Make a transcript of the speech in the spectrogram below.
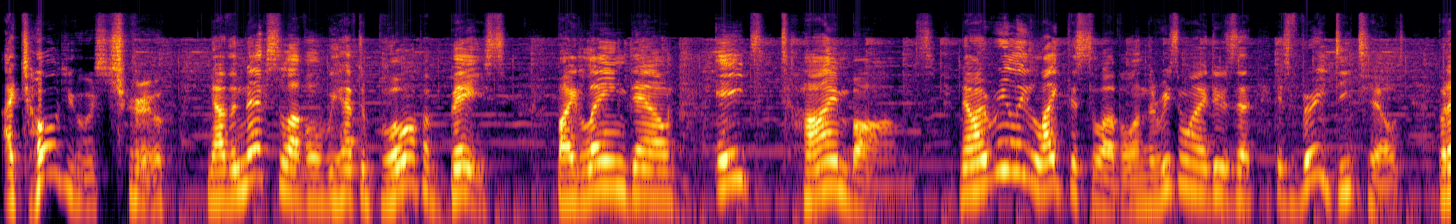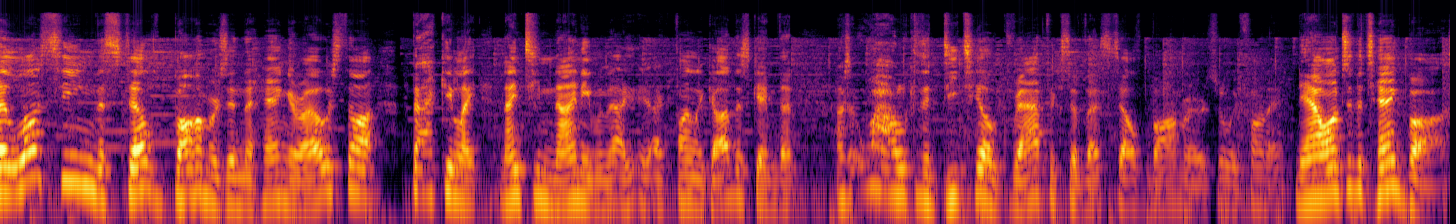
I told you it was true. Now, the next level, we have to blow up a base by laying down eight time bombs. Now, I really like this level, and the reason why I do is that it's very detailed, but I love seeing the stealth bombers in the hangar. I always thought back in like 1990 when I, I finally got this game that I was like, wow, look at the detailed graphics of that stealth bomber. It's really funny. Now, onto the tank boss.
